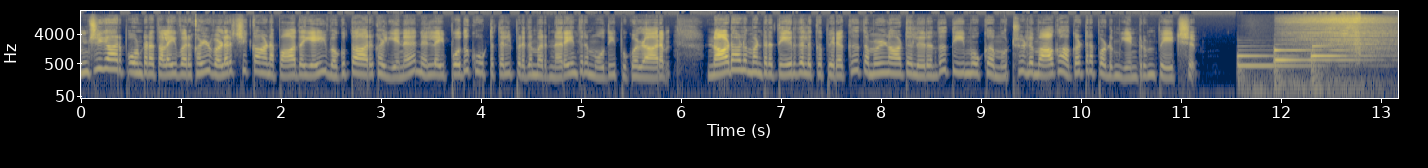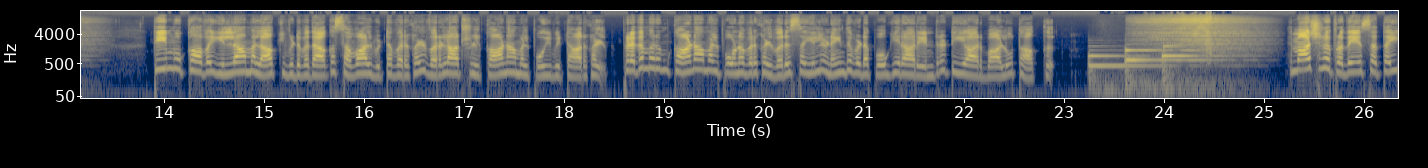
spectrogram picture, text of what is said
எம்ஜிஆர் போன்ற தலைவர்கள் வளர்ச்சிக்கான பாதையை வகுத்தார்கள் என நெல்லை பொதுக்கூட்டத்தில் பிரதமர் நரேந்திர மோடி புகழாரம். நாடாளுமன்ற தேர்தலுக்கு பிறகு தமிழ்நாட்டிலிருந்து திமுக முற்றிலுமாக அகற்றப்படும் என்றும் பேச்சு. திமுகவை இல்லாமல் ஆக்கிவிடுவதாக சவால் விட்டவர்கள் வரலாற்றில் காணாமல் போய்விட்டார்கள். பிரதமரும் காணாமல் போனவர்கள் வரிசையில் இணைந்துவிடப் போகிறார் என்று டி ஆர் பாலு தாக்கு. இமாச்சல பிரதேசத்தை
